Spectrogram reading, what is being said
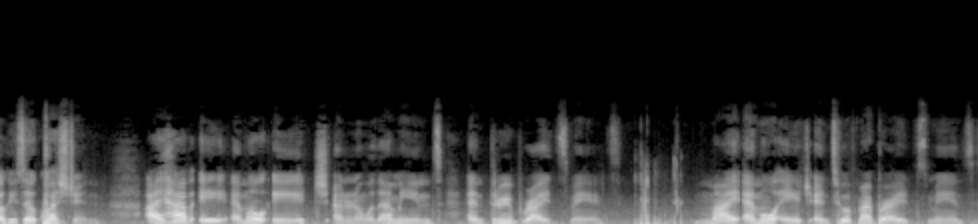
Okay, so question. I have a MOH, I don't know what that means, and three bridesmaids. My MOH and two of my bridesmaids.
